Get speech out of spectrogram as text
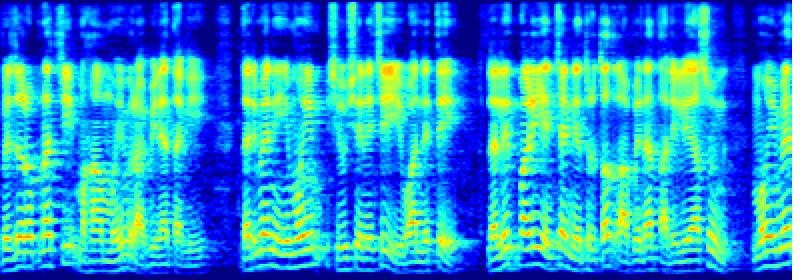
बीजारोपणाची महामोहीम राबविण्यात आली. दरम्यान ही मोहीम शिवसेनेचे युवा नेते ललित माळी यांच्या नेतृत्वात राबविण्यात आलेली असून मोहिमेत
